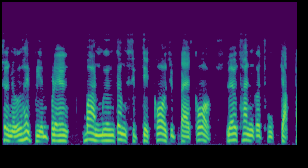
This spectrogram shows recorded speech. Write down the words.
เสนอให้เปลี่ยนแปลงบ้านเมืองตั้งสิบเจ็ดข้อสิบแปดข้อ แล้วท่านก็ถูกจับไป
